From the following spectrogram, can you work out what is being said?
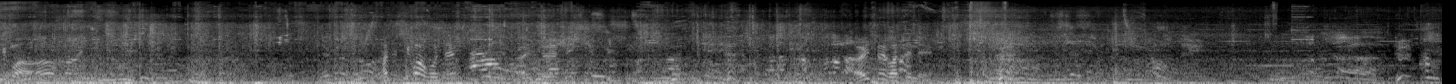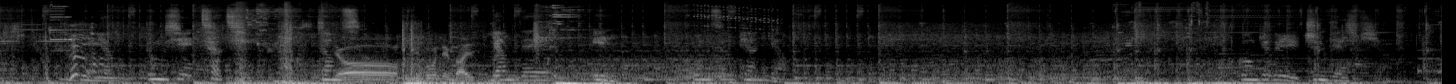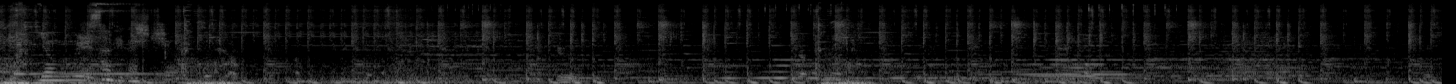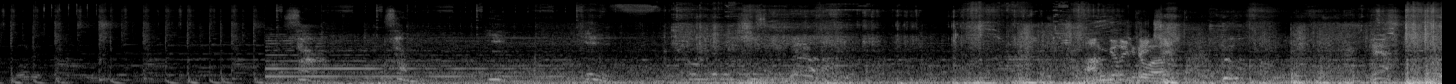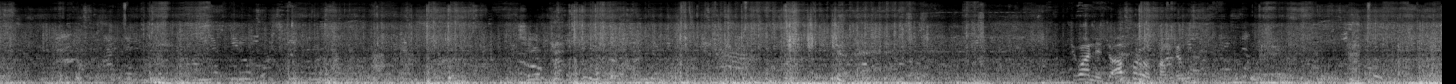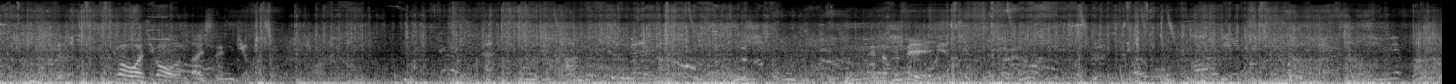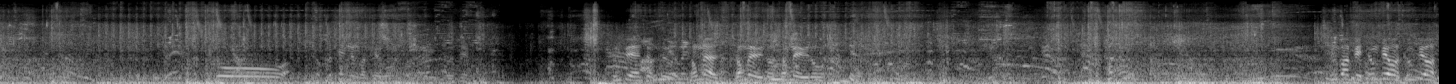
시그마 어. 같이 시그마 보실? 나이스 나이스 바티님 동시 처치. 야 점수 이소님 나이스 0대 1. 공수 변경. 공격을 준비하십시오. 영웅을 선택하십시오. 2, 1. 공격을 시작. 님, 좀 앞으로 방정 시관 원 시관 원 나이스 일단 준비 또 끝에 있는 거 대고 조심 준비 왼쪽 그 정면 정면 위도 정면 위도 중간비 뚱병 뚱병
